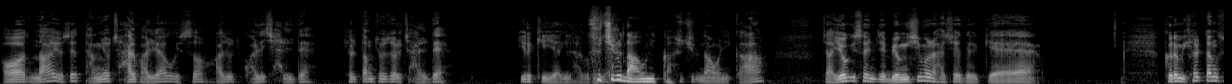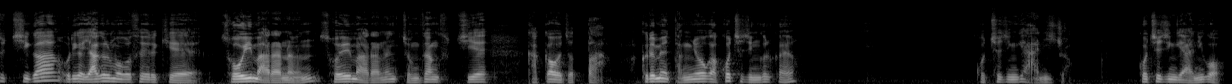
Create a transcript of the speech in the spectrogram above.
어, 나 요새 당뇨 잘 관리하고 있어. 아주 관리 잘 돼. 혈당 조절 잘 돼. 이렇게 이야기를 하거든요. 수치로 나오니까. 수치로 나오니까. 자, 여기서 이제 명심을 하셔야 될 게 그럼 혈당 수치가 우리가 약을 먹어서 이렇게 소위 말하는 소위 말하는 정상 수치에 가까워졌다. 그러면 당뇨가 고쳐진 걸까요? 고쳐진 게 아니죠. 고쳐진 게 아니고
